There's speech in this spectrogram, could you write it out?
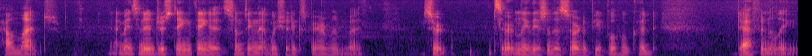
How much? I mean, it's an interesting thing. It's something that we should experiment with. Cert certainly these are the sort of people who could definitely,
